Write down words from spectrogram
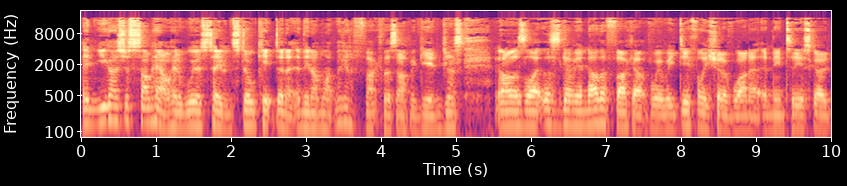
And you guys just somehow had a worse team and still kept in it. And then I'm like, we're gonna fuck this up again. Just I was like, this is gonna be another fuck up where we definitely should have won it. And then Tedesco,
